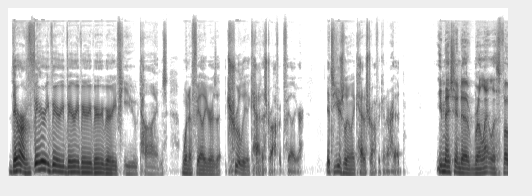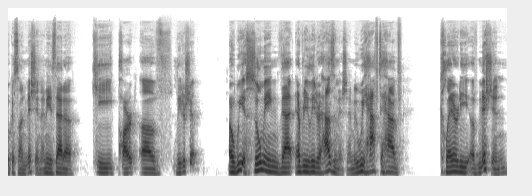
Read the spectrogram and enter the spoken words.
there are very, very, very, very, very, very few times when a failure is a, truly a catastrophic failure. It's usually only catastrophic in our head. You mentioned a relentless focus on mission. I mean, is that a key part of leadership? Are we assuming that every leader has a mission? I mean, we have to have clarity of mission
